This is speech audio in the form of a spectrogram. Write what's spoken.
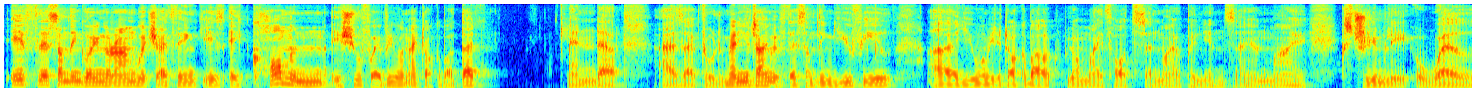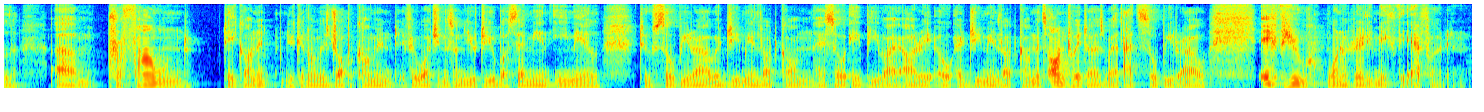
if there's something going around which I think is a common issue for everyone, I talk about that and uh, as I've told you many a time, if there's something you feel uh, you want me to talk about, you my thoughts and my opinions and my extremely well um, profound take on it, you can always drop a comment if you're watching this on YouTube or send me an email to soapyrao at gmail.com, S-O-A-P-Y-R-A-O at gmail.com. It's on Twitter as well, at soapyrao. If you want to really make the effort and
